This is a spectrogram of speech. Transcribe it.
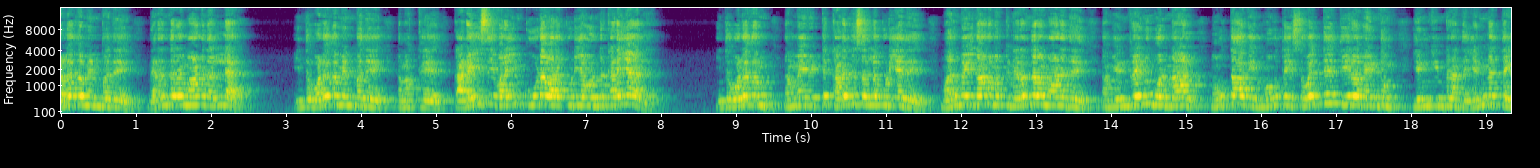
உலகம் என்பது நிரந்தரமானதல்ல. இந்த உலகம் என்பது நமக்கு கடைசி வரையும் கூட வரக்கூடிய ஒன்று கிடையாது. இந்த உலகம் நம்மை விட்டு கடந்து செல்லக்கூடியது. மறுமைதான் நமக்கு நிரந்தரமானது. நாம் என்றேனும் ஒரு நாள் மௌத்தாவின் மௌத்தை சுவைத்தே தீர வேண்டும் என்கின்ற அந்த எண்ணத்தை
